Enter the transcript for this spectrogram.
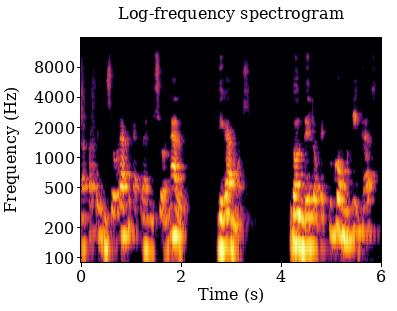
la parte museográfica tradicional, digamos, donde lo que tú comunicas,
